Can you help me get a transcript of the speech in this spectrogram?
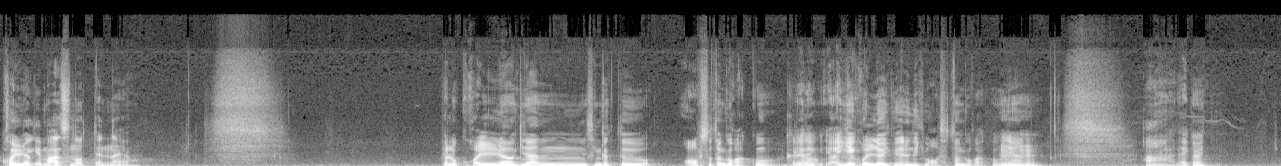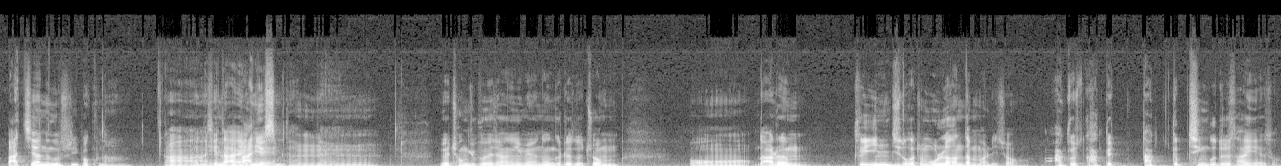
권력의 맛은 어땠나요? 별로 권력이라는 생각도 없었던 것 같고 그래요? 그래서 이게 권력이 되는 느낌 없었던 것 같고 그냥 음, 음. 아 내가 맞지 않는 옷을 입었구나. 아 이게 나에게 많이 했습니다. 네. 음. 왜 정규 부회장이면은 그래도 좀 어, 나름 그 인지도가 좀 올라간단 말이죠. 학교 학교 학급 친구들 사이에서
